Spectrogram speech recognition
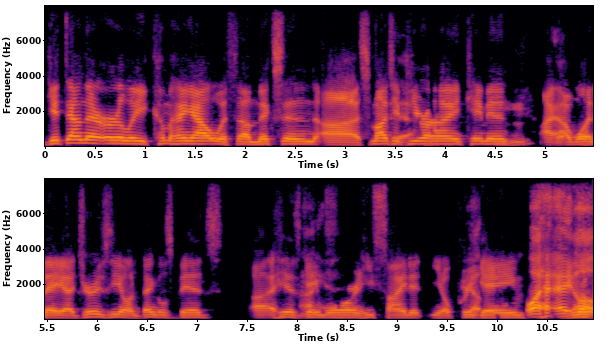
get down there early. Come hang out with uh, Mixon. Uh, Samaje Yeah. Perine came in. Mhm. I, I won a, uh jersey on Bengals bids. Uh, his game Nice. worn. He signed it. You know, Yep. pregame. Well, hey, uh,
